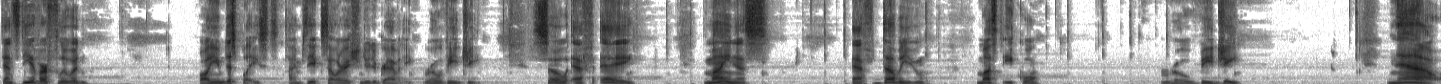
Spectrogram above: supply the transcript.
density of our fluid, volume displaced, times the acceleration due to gravity, rho vg. So FA minus FW must equal rho vg. Now,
